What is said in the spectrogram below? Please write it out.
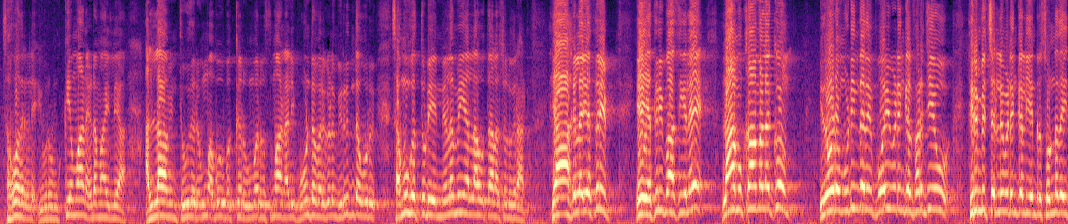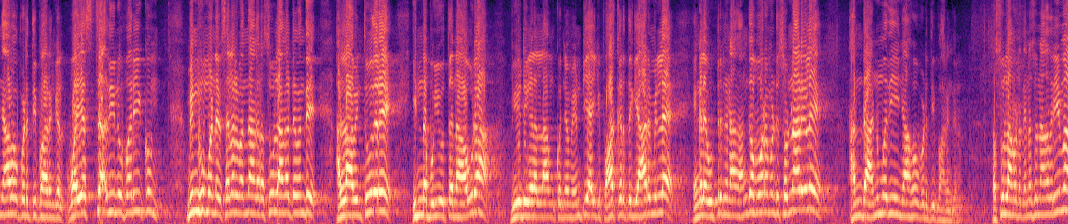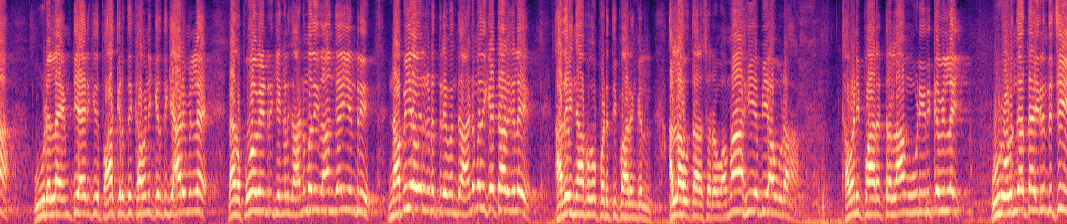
சகோதரர்களே இவர் முக்கியமான இடமா இல்லையா? அல்லாவின் தூதரும் அபூபக்கர் உமர் உஸ்மான் அலி போன்றவர்களும் இருந்த ஒரு சமூகத்துடைய நிலைமை அல்லாஹு தாலா சொல்கிறான். யா அஹ்ல யத்ரிப் ஏ யத்ரிபாசிகளே லா முகாமலக்கும். இதோடு முடிந்தது போய்விடுங்கள் ஃபர்ஜியு. திரும்பி செல்லு விடுங்கள் என்று சொன்னதை ஞாபகப்படுத்தி பாருங்கள். வயஸ்ததினு ஃபரீக்கும். மின்ஹும் அன்ன சிலர் வந்தாங்க ரசூலாங்கிட்ட வந்து அல்லாவின் தூதரே இன்ன புயூத்தன அவுரா வீடுகள் எல்லாம் கொஞ்சம் எம்டி ஆகி பார்க்கறதுக்கு யாரும் இல்லை. எங்களை விட்டுருங்க நாங்கள் அங்கே போகிறோம் என்று சொன்னார்களே. அந்த அனுமதியை ஞாபகப்படுத்தி பாருங்கள். ரசூல்லாங்கிட்ட என்ன சொன்னாங்க தெரியுமா? ஊடெல்லாம் எம்டியா இருக்குது பார்க்கறதுக்கு கவனிக்கிறதுக்கு யாரும் இல்லை. நாங்கள் போக வேண்டியிருக்கு எங்களுக்கு அனுமதி தாங்க என்று நபி அவர்களிடத்தில் வந்து அனுமதி கேட்டார்களே. அதை ஞாபகப்படுத்தி பாருங்கள். அல்லாஹு தாலா சொல்ற வமாஹி அபியாவுரா கவனிப்பாரற்றெல்லாம் ஊடி இருக்கவில்லை. ஊடு ஒழுங்கா தான் இருந்துச்சு.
